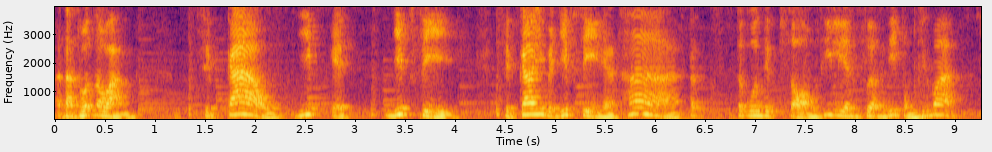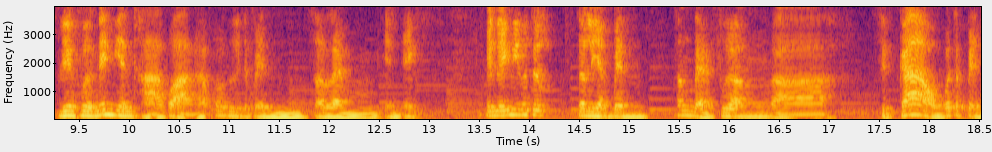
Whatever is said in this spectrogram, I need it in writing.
อัตราทดระหว่าง 19 21 24 19 21 24เนี่ยถ้าตระตระกูล 12 ที่เรียงเฟืองที่ผมคิดว่าเรียงเฟืองได้เนียนขากว่านะครับ ก็คือจะเป็น Slam NX NX นี่ก็จะจะเรียงเป็นตั้งแต่เฟืองอ่า19 ก็จะเป็น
